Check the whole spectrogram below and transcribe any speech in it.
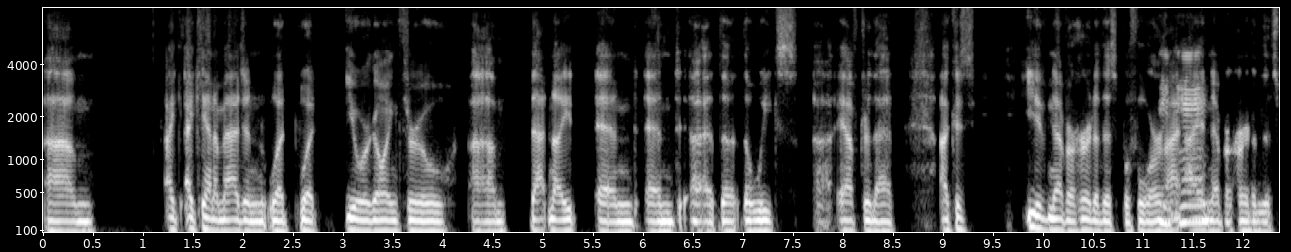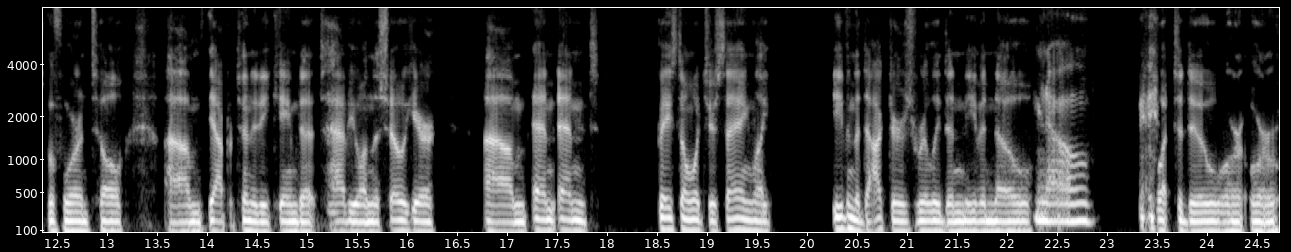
Um, I, I can't imagine what what you were going through um, that night and and uh, the the weeks uh, after that, because you've never heard of this before. I, I had never heard of this before until um, the opportunity came to to have you on the show here. Um, and and based on what you're saying, like even the doctors really didn't even know No. what to do or or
